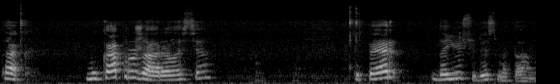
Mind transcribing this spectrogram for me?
Так, мука прожарилася. Тепер даю сюди сметану.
